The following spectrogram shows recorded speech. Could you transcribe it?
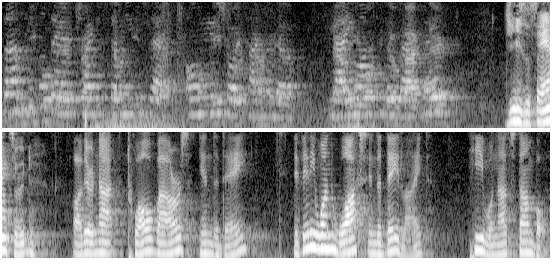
some people there tried to stone you to death only a short time ago. Now you want to go back there? Jesus answered, Are there not twelve hours in the day? If anyone walks in the daylight, he will not stumble,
